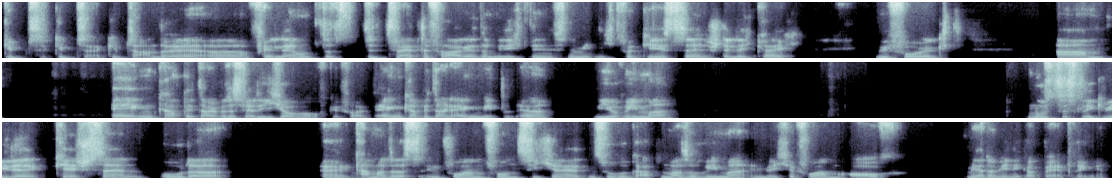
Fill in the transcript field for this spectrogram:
gibt es gibt's, gibt's andere äh, Fälle? Und das, die zweite Frage, damit ich das nämlich nicht vergesse, stelle ich gleich wie folgt. Ähm, Eigenkapital, weil das werde ich auch oft gefragt. Eigenkapital, Eigenmittel, ja, wie auch immer. Muss das liquide Cash sein oder äh, kann man das in Form von Sicherheiten, Surrogaten, was auch immer, in welcher Form auch mehr oder weniger beibringen,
